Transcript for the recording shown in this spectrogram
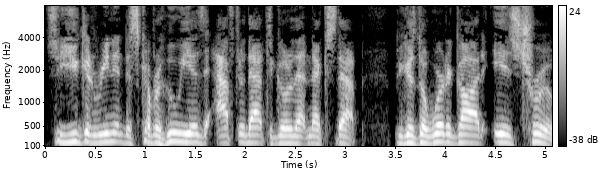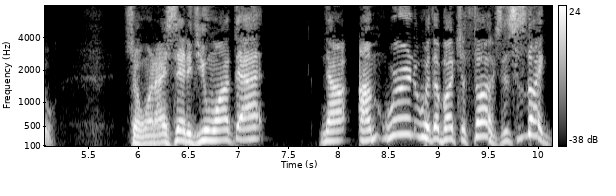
so you can read it and discover who he is after that to go to that next step because the word of God is true. So when I said, if you want that, now I'm, we're with a bunch of thugs. This is like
